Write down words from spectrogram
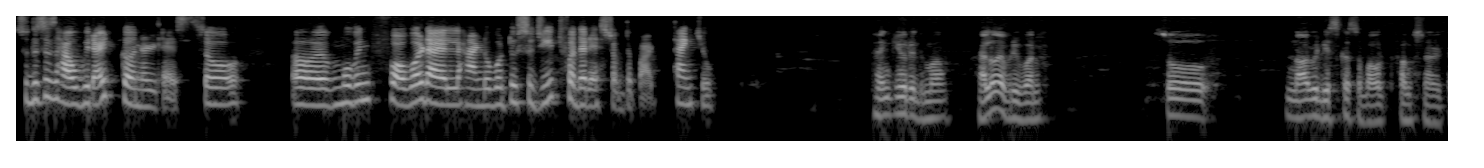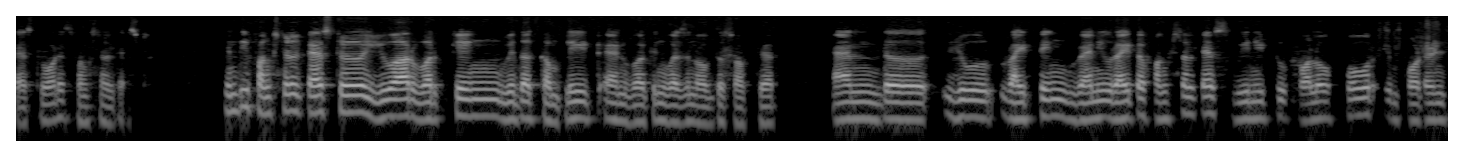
So this is how we write kernel tests. So uh, moving forward, I'll hand over to Sujeet for the rest of the part. Thank you. Thank you, Ridhima. Hello, everyone. So now we discuss about functional test. What is functional test? In the functional test, uh, you are working with a complete and working version of the software. And uh, you writing, when you write a functional test, we need to follow four important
